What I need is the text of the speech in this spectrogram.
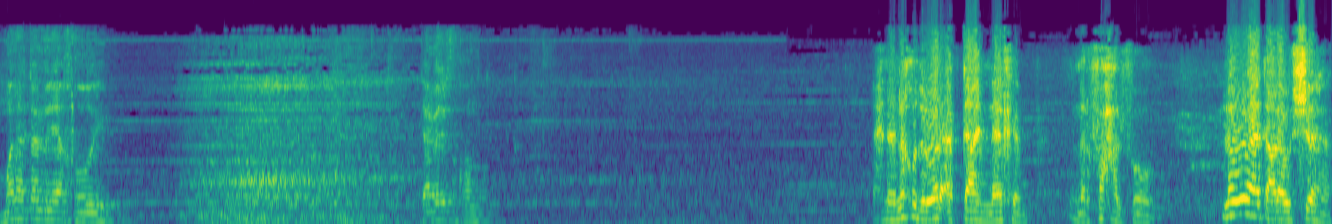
أمال هتعمل إيه يا اخويا تعمل إيه في فخامتك إحنا هناخد الورقة بتاع الناخب ونرفعها لفوق. لو وقعت على وشها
